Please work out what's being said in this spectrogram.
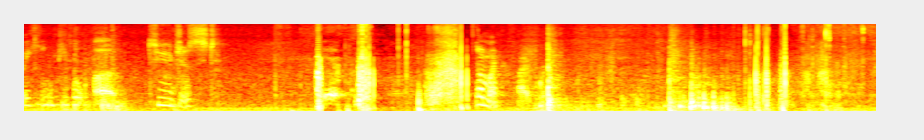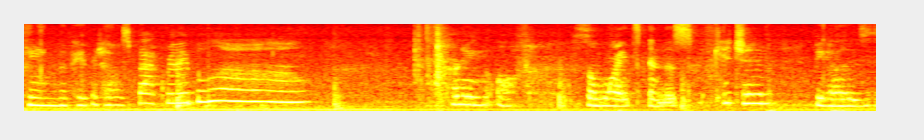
waking people up to just get a microfiber. Putting the paper towels back where they belong turning off some lights in this kitchen because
